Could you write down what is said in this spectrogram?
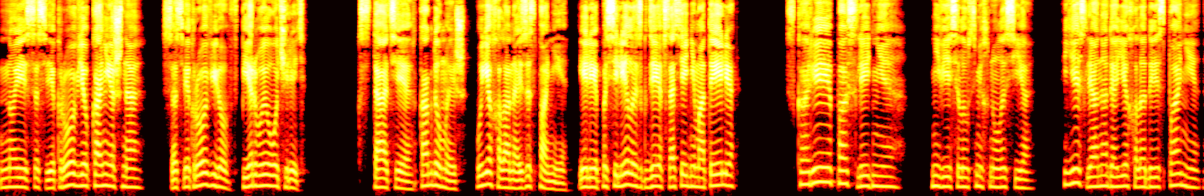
Ну и со свекровью, конечно. Со свекровью в первую очередь. Кстати, как думаешь, уехала она из Испании или поселилась где в соседнем отеле? Скорее последнее, невесело усмехнулась я. Если она доехала до Испании,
